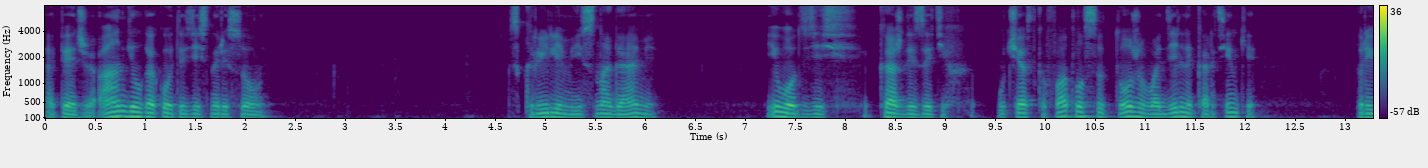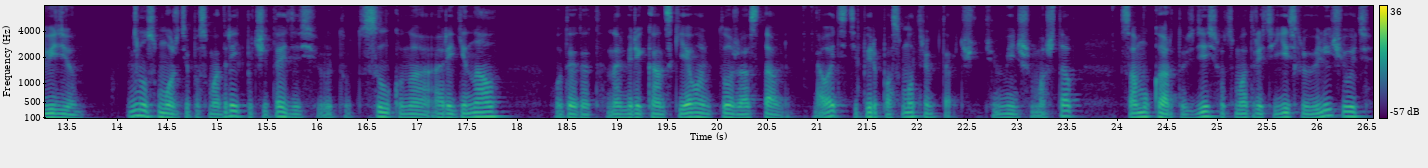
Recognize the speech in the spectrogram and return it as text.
Опять же, ангел какой-то здесь нарисован. С крыльями и с ногами. И вот здесь каждый из этих участков атласа тоже в отдельной картинке приведен. Ну, сможете посмотреть, почитать здесь вот тут ссылку на оригинал, вот этот, на американский, я вам тоже оставлю. Давайте теперь посмотрим, так, чуть-чуть масштаб, саму карту. Здесь вот смотрите, если увеличивать,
